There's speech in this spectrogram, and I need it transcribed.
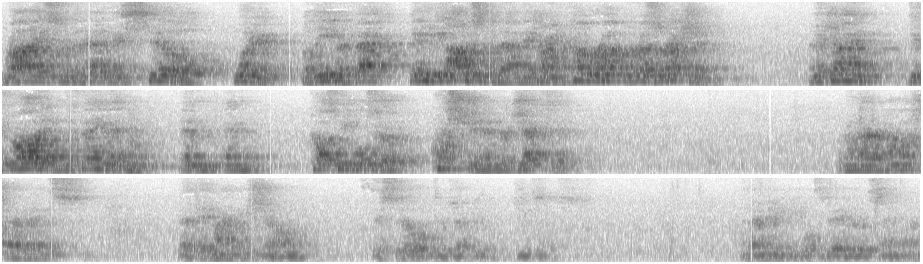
rise from the dead and they still wouldn't believe. In fact, they do the opposite of that they try and cover up the resurrection. And they try and defraud it and defame it and, and, and cause people to question and reject it. But no matter how much evidence that they might be shown, they still rejected Jesus. And there are many people today that are the same way.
